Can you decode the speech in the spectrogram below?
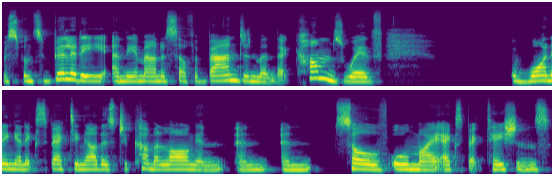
responsibility and the amount of self abandonment that comes with wanting and expecting others to come along and and and solve all my expectations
